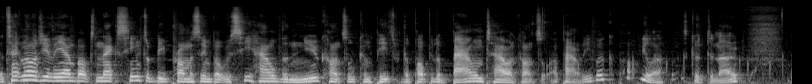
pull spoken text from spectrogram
The technology of the M-Box Next seems to be promising, but we'll see how the new console competes with the popular Bound Tower console. Apparently we're popular. That's good to know.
